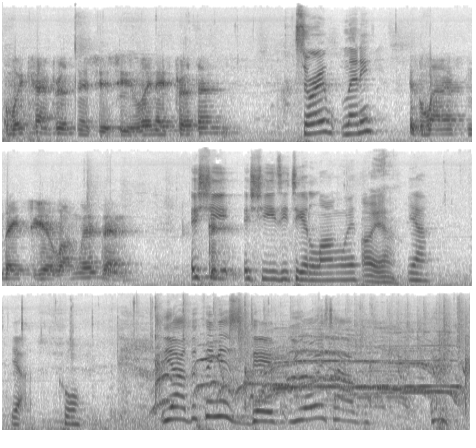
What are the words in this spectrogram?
What kind of person is she? Is she a really nice person? Sorry, Lenny. Is Alanis nice to get along with? And Is she is she easy to get along with? Oh yeah. Yeah. Yeah. Cool. Yeah. The thing is, Dave, you always have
